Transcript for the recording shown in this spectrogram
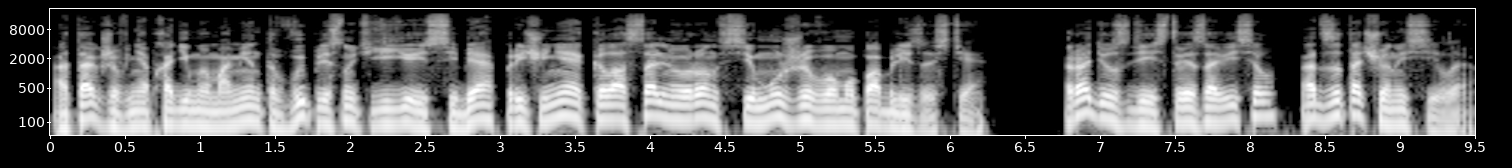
а также в необходимый момент выплеснуть ее из себя, причиняя колоссальный урон всему живому поблизости. Радиус действия зависел от заточенной силы.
